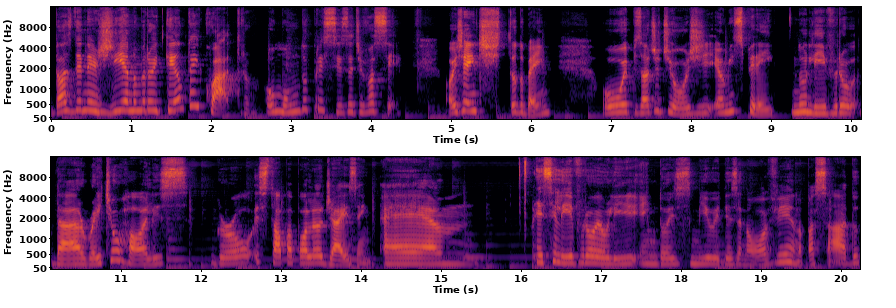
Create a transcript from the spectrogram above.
Dose de energia número 84. O mundo precisa de você. Oi, gente, tudo bem? O episódio de hoje eu me inspirei no livro da Rachel Hollis, Girl Stop Apologizing. É, esse livro eu li em 2019, ano passado,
